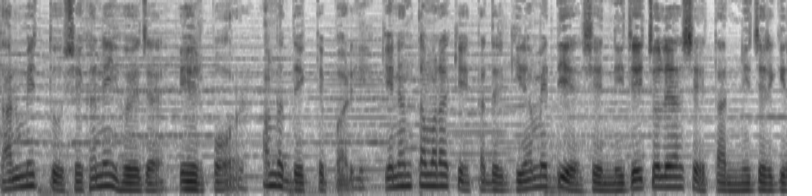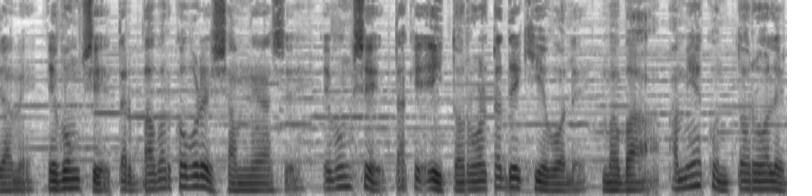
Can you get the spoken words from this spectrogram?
তার মৃত্যু সেখানেই হয়ে যায়। এরপর আমরা দেখতে পারি, কেনান তামারাকে তাদের গ্রামে দিয়ে সে নিজেই চলে আসে তার নিজের গ্রামে এবং সে তার বাবার কবরের সামনে আসে এবং সে তাকে এই তরোয়ালটা দেখিয়ে বলে, বাবা, আমি এখন তরোয়ালের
